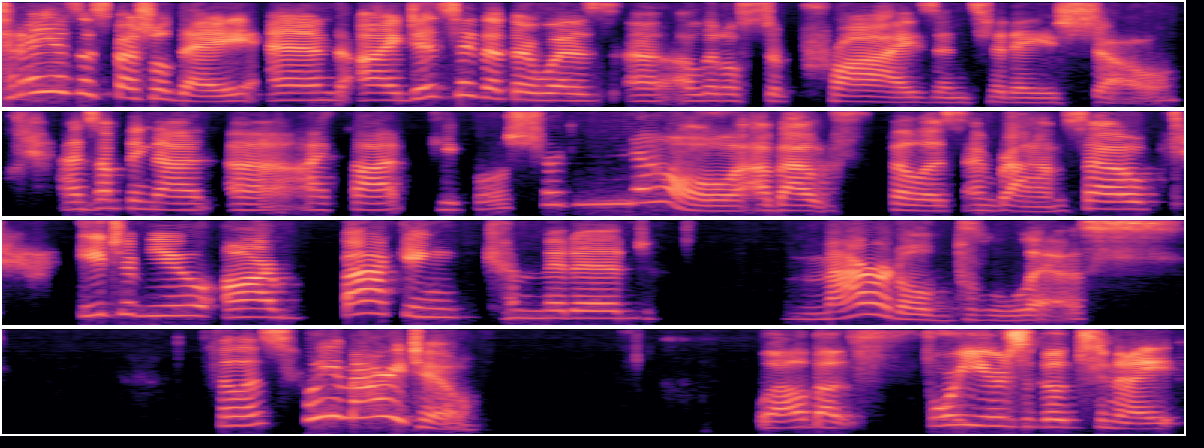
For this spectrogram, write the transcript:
today is a special day, and I did say that there was a, a little surprise in today's show, and something that uh, I thought people should know about Phyllis and Bram. So, each of you are backing committed marital bliss. Phyllis, who are you married to? Well, about four years ago tonight,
